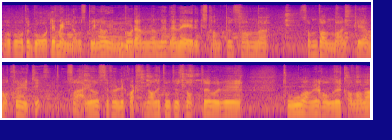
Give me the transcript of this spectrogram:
og, på en måte går til mellomspillet og unngår den, den nedrykkskampen som, som, Danmark måtte ut i. Så er det jo selvfølgelig kvartfinalen i 2008 hvor vi to ganger holder Canada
